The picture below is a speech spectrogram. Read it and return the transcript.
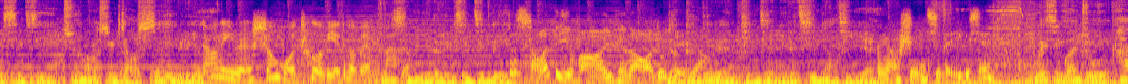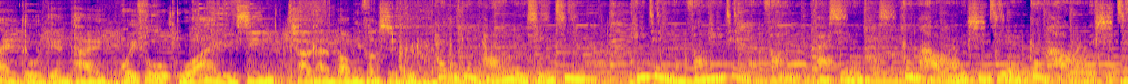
旅行记，全网寻找声音旅游。当地人生活特别特别慢。分享你的旅行经历。这什么地方啊？一天到晚都这样。让更多人听见你的奇妙体验。非常神奇的一个现象。微信关注态度电台，回复“我爱旅行”，查看报名方式。态度电台旅行记。听见远方，听见远方，发现更好玩的世界，更好玩的世界。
